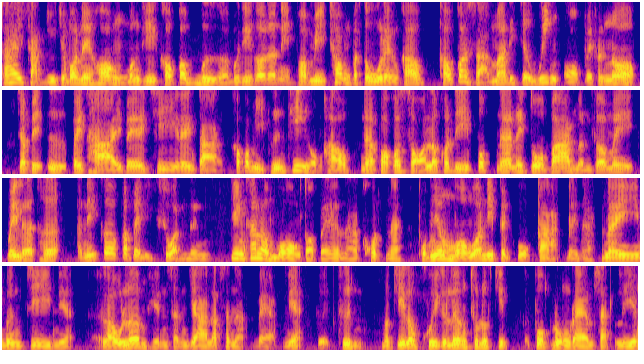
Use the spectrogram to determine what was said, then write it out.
ถ้าให้สัตว์อยู่เฉพาะในห้อง บางทีเขาก็เบื่อบางทีก็นี่พอมีช่องประตูอะไรของเขาเขาก็สามารถที่จะวิ่งออกไปข้างนอก จะไปอึไปถ่ายไปฉี่อะไรต่างๆเขาก็มีพื้นที่ของเขานะพอเขาสอนแล้วเขาดีปุ๊บนะในตัวบ้านมันก็ไม่ไม่เลอะเทอะ อันนี้ก็ก็เป็นอีกส่วนหนึ่ง ยิ่งถ้าเรามองต่อไปในอนาคตนะ ผมยังมองว่านี่เป็นโอกาสเลยนะ ในเมืองจีนเนี่ยเราเริ่มเห็นสัญญาลักษณะแบบเนี้ยเกิดขึ้น เมื่อกี้เราคุยกันเรื่องธุรกิจพวกโรงแรมสัตว์เลี้ยง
